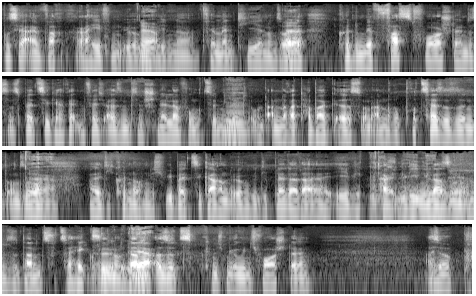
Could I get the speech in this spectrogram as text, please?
muss ja einfach reifen irgendwie, ne? fermentieren und so weiter. Ja. Ich könnte mir fast vorstellen, dass es bei Zigaretten vielleicht alles ein bisschen schneller funktioniert und anderer Tabak ist und andere Prozesse sind und so. Ja, ja. Weil die können doch nicht wie bei Zigarren irgendwie die Blätter da Ewigkeiten liegen lassen, um sie dann zu zerhäckseln und dann, Ja. also das kann ich mir irgendwie nicht vorstellen. Also, pff,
